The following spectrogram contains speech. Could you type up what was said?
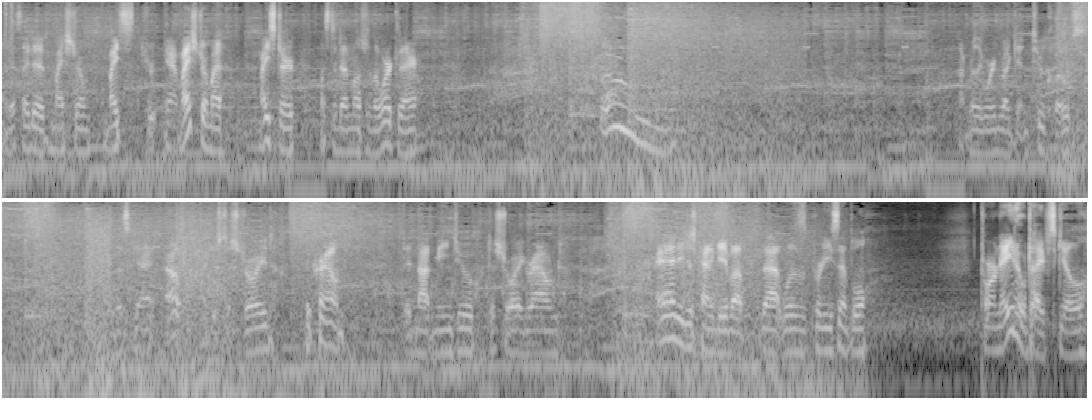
I guess I did. Maestro, Maestro, yeah, Maestro, my Meister must have done most of the work there. Ooh. Not really worried about getting too close. This guy. Oh, I just destroyed the ground. Did not mean to destroy ground. And he just kind of gave up. That was pretty simple. Tornado type skill.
